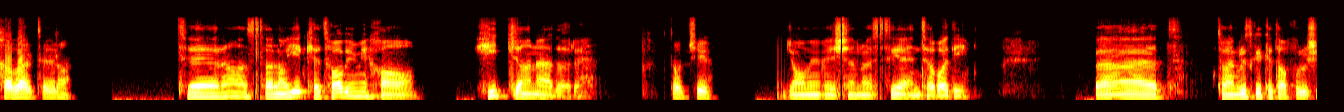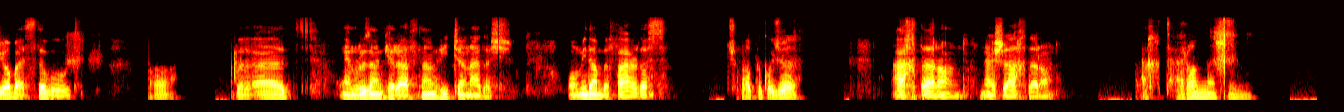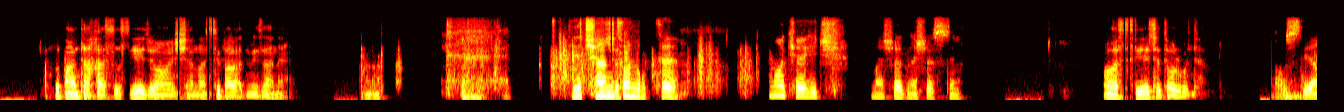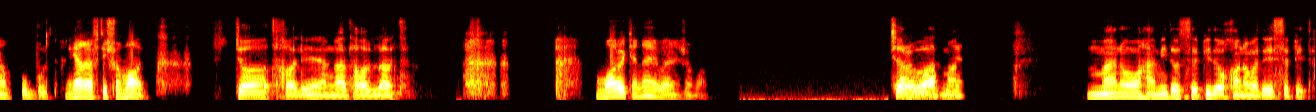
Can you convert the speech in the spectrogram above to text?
خبر تهران. تهران سلام. یه کتابی می‌خوام. هیچ جا نداره. کتاب چی؟ جامعه شناسی انتقادی. بعد تا امروز که کتاب فروشی ها بسته بود. آه. بعد امروز هم که رفتم هیچ جا نداشت. امیدم به فرداست. چاپ کجا؟ اختران. نشر اختران. اختران نشین فکر کنم تخصصی جامعه شناسی فقط می‌زنه. یه چند تا نکته. ما که هیچ مشهد نشستیم. آسیه چطور بود؟ آسیه هم خوب بود. میگن رفتی شمال. جات خالی انقدر حالات ما رو که نمی‌برین شما چرا باید؟ من. من و حمید و سپید و خانواده سپید.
